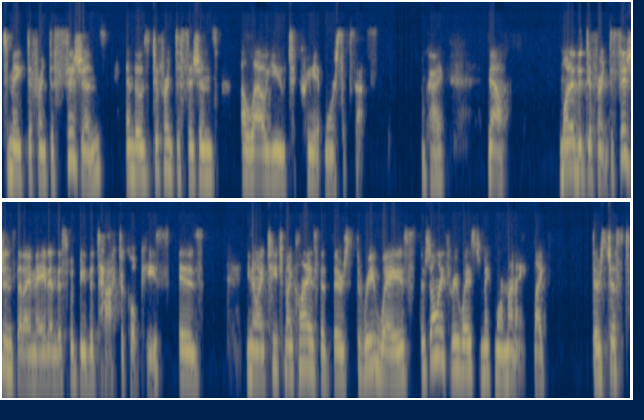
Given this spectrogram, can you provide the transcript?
to make different decisions. And those different decisions allow you to create more success. Okay. Now, one of the different decisions that I made, and this would be the tactical piece, is you know, I teach my clients that there's three ways, there's only three ways to make more money. Like, there's just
